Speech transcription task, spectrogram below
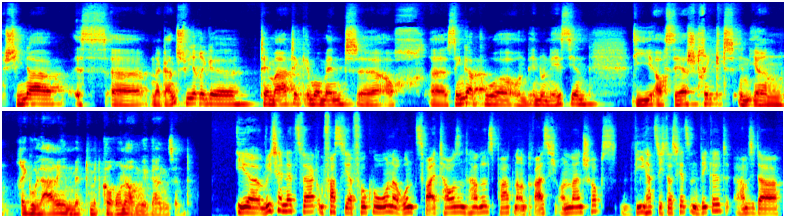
China ist äh, eine ganz schwierige Thematik im Moment. Äh, auch äh, Singapur und Indonesien, die auch sehr strikt in ihren Regularien mit, mit Corona umgegangen sind. Ihr Retail-Netzwerk umfasste ja vor Corona rund 2000 Handelspartner und 30 Online-Shops. Wie hat sich das jetzt entwickelt? Haben Sie da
